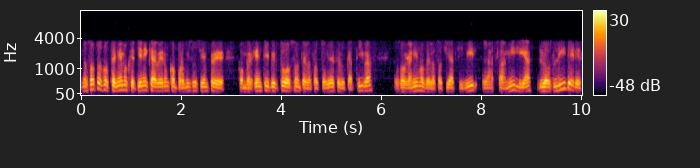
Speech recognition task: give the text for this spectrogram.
Nosotros sostenemos que tiene que haber un compromiso siempre convergente y virtuoso entre las autoridades educativas, los organismos de la sociedad civil, las familias, los líderes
